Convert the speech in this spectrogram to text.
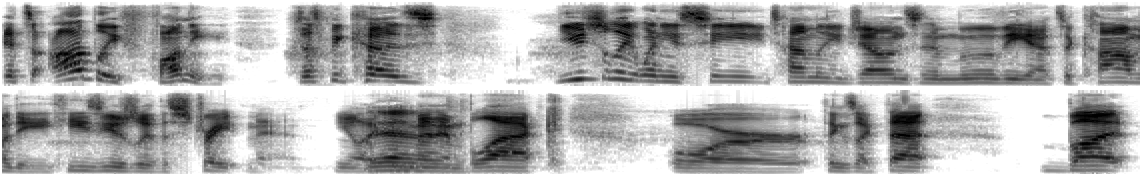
it's oddly funny just because usually when you see Tommy Lee Jones in a movie and it's a comedy, he's usually the straight man, you know, like Yeah. in Men in Black or things like that. But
